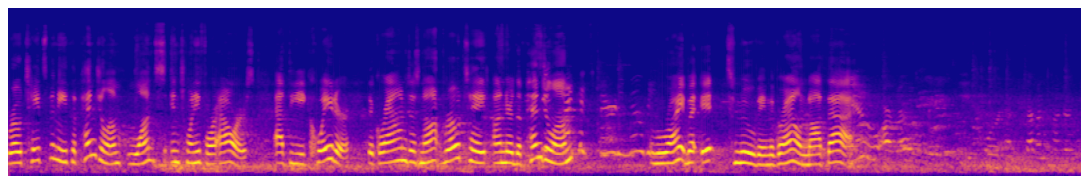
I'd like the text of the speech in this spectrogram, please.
rotates beneath the pendulum once in 24 hours. At the equator, the ground does not rotate under the pendulum. Like it's barely moving. Right, but it's moving the ground, not that. You are rotating eastward at 700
